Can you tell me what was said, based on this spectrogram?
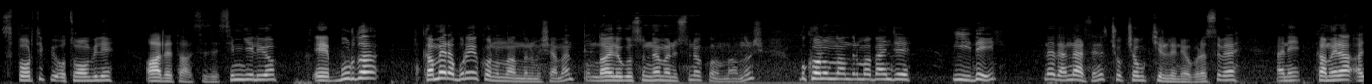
sportif bir otomobili adeta size simgeliyor. E, burada kamera buraya konumlandırılmış hemen. Hyundai logosunun hemen üstüne konumlandırılmış. Bu konumlandırma bence iyi değil. Neden derseniz çok çabuk kirleniyor burası ve hani kamera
